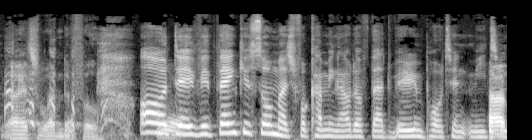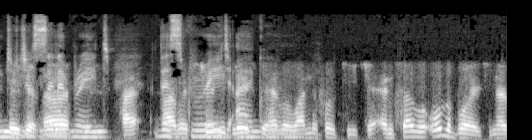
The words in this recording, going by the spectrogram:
That's wonderful. oh, David, thank you so much for coming out of that very important meeting Our to pleasure. just No, celebrate I, I this was truly great blessed to have a wonderful teacher, and so were all the boys. You know,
